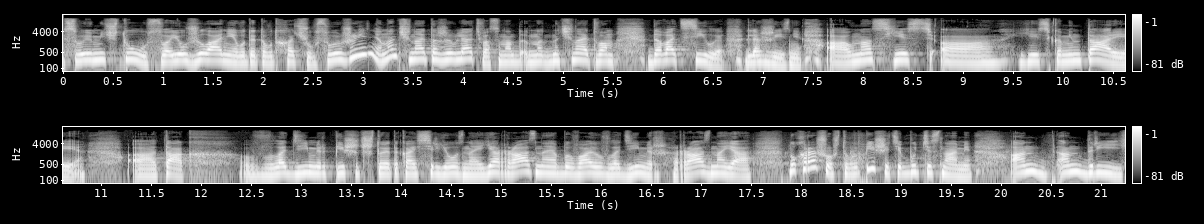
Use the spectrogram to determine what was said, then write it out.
свою мечту, свое желание, вот это вот хочу в свою жизнь, она начинает оживлять вас, она начинает вам давать силы для жизни. А у нас есть, а, есть комментарии. А, так, Владимир пишет, что я такая серьезная. Я разная бываю, Владимир, разная. Ну хорошо, что вы пишете, будьте с нами. Ан- Андрій,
